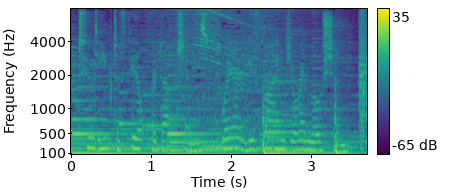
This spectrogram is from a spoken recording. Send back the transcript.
Too Deep to Feel Productions, where you find your emotion.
